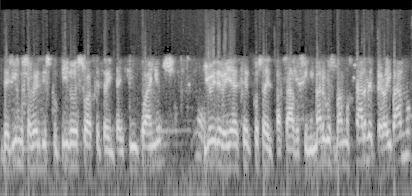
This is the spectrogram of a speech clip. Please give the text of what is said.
debimos haber discutido eso hace 35 años y hoy debería ser cosa del pasado. Sin embargo, vamos tarde, pero ahí vamos.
